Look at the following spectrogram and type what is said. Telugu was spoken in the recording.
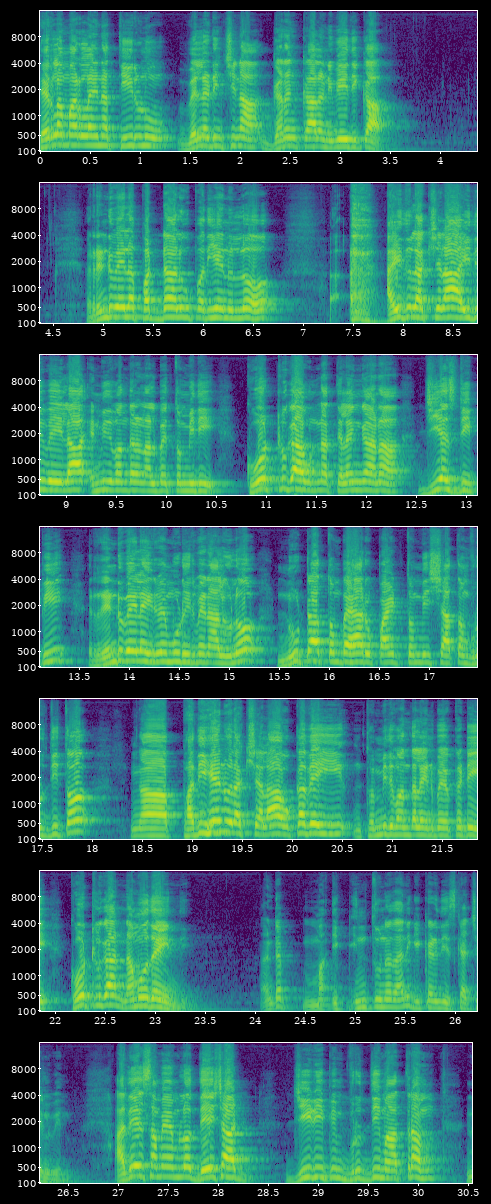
తెరలమరలైన తీరును వెల్లడించిన గణాంకాల నివేదిక. రెండు వేల పద్నాలుగు పదిహేనులో ఐదు లక్షల ఐదు వేల ఎనిమిది వందల నలభై తొమ్మిది కోట్లుగా ఉన్న తెలంగాణ జిఎస్డిపి రెండు వేల ఇరవై మూడు ఇరవై నాలుగులో నూట తొంభై ఆరు పాయింట్ తొమ్మిది శాతం వృద్ధితో పదిహేను లక్షల ఒక వెయ్యి తొమ్మిది వందల ఎనభై ఒకటి కోట్లుగా నమోదైంది. అంటే ఇంత ఉన్నదానికి ఇక్కడికి తీసుకొచ్చిన వీళ్ళు. అదే సమయంలో దేశ జీడిపి వృద్ధి మాత్రం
